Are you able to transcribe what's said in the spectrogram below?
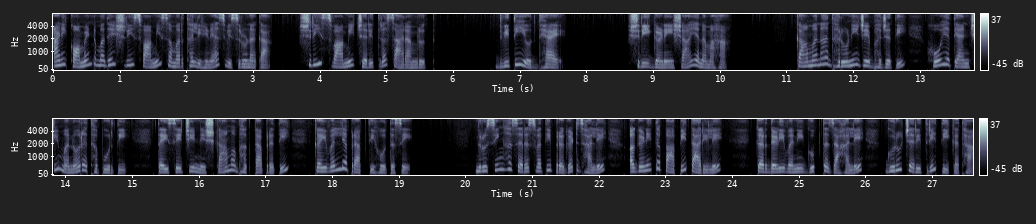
आणि कॉमेंटमध्ये श्री स्वामी समर्थ लिहिण्यास विसरू नका. श्री स्वामी चरित्र सारामृत. द्वितीयोध्याय. श्री गणेशाय नमहा कामना धरुणी जे भजती होय त्यांची मनोरथपूर्ती. तैसेची निष्काम भक्ताप्रती कैवल्यप्राप्ती होतसे. नृसिंह सरस्वती प्रगट झाले अगणित पापी तारिले. कर्दळीवनी गुप्त जाहले गुरुचरित्री ती कथा.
